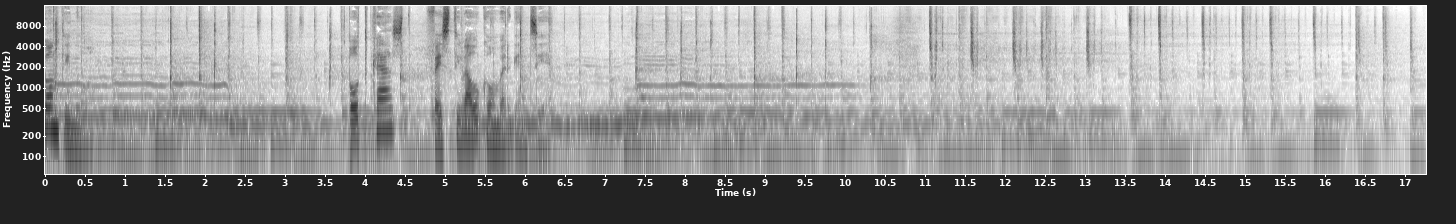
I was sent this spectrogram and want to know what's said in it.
Continuo. Podcast Festivalu Konvergencie.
